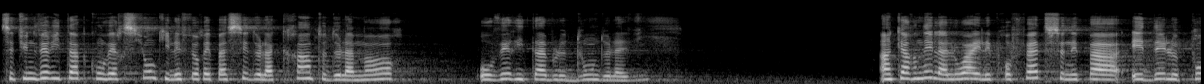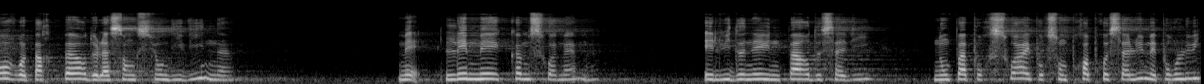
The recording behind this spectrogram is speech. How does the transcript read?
c'est une véritable conversion qui les ferait passer de la crainte de la mort au véritable don de la vie. Incarner la loi et les prophètes, ce n'est pas aider le pauvre par peur de la sanction divine, mais l'aimer comme soi-même et lui donner une part de sa vie, non pas pour soi et pour son propre salut, mais pour lui.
